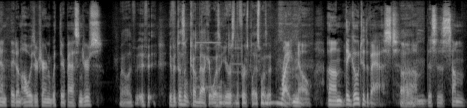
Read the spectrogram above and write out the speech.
and they don't always return with their passengers? Well, if, if, it, if it doesn't come back, it wasn't yours in the first place, was it? Right, no. Um, they go to the vast. Um, this is some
